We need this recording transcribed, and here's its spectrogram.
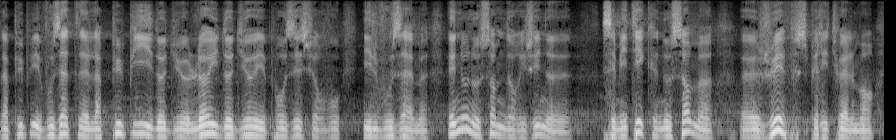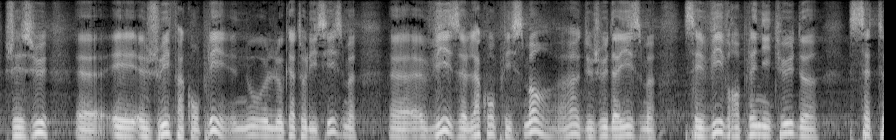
La pupille, vous êtes la pupille de Dieu. L'œil de Dieu est posé sur vous. Il vous aime. Et nous, nous sommes d'origine euh, sémitique. Nous sommes euh, juifs spirituellement. Jésus euh, est juif accompli. Nous, le catholicisme vise l'accomplissement hein, du judaïsme. C'est vivre en plénitude cette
